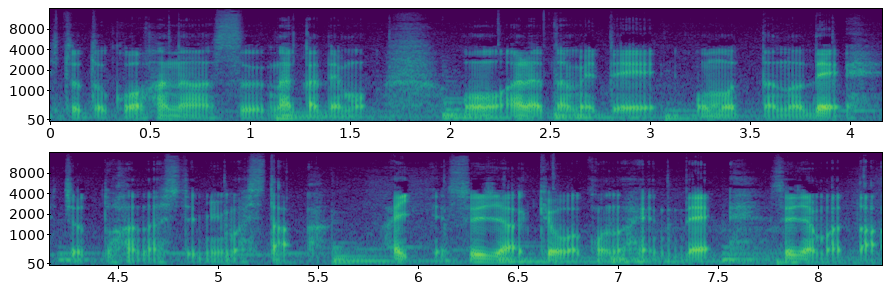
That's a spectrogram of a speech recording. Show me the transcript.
人とこう話す中でも改めて思ったのでちょっと話してみました。はい。それじゃあ今日はこの辺で。それじゃあまた。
